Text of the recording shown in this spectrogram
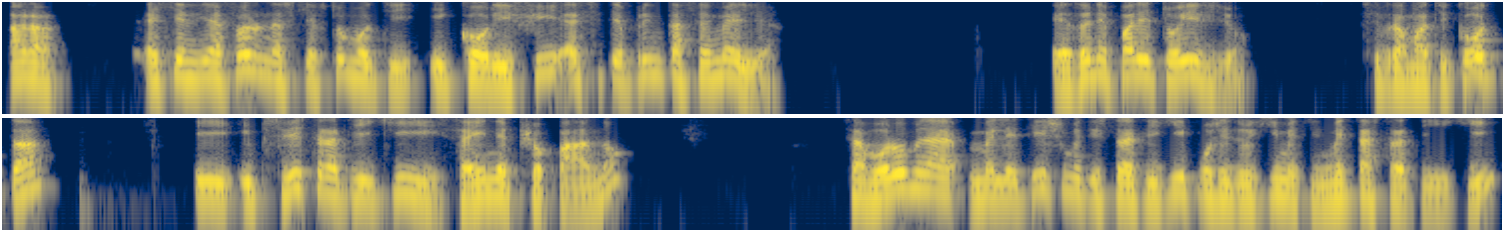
Άρα, έχει ενδιαφέρον να σκεφτούμε ότι η κορυφή έρχεται πριν τα θεμέλια. Εδώ είναι πάλι το ίδιο. Στην πραγματικότητα, η υψηλή στρατηγική θα είναι πιο πάνω. Θα μπορούμε να μελετήσουμε τη στρατηγική πώς λειτουργεί με την μεταστρατηγική,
